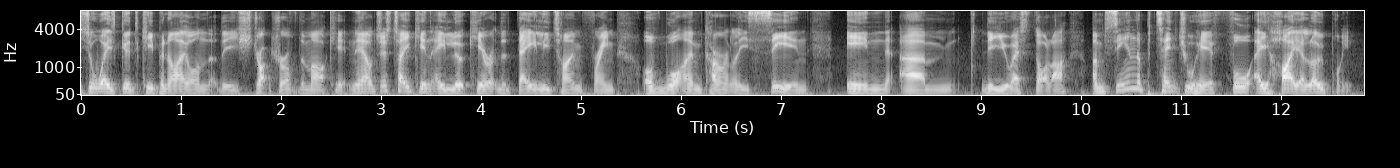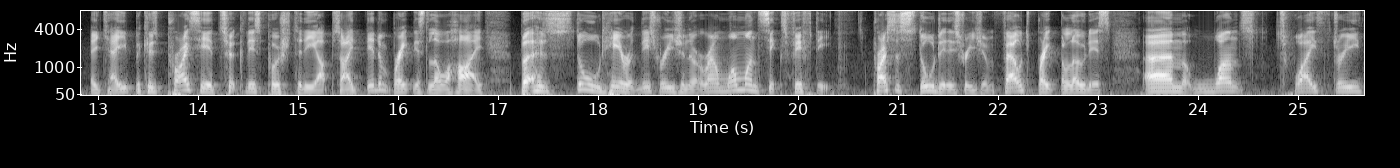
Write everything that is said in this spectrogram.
it's always good to keep an eye on the structure of the market. Now, just taking a look here at the daily time frame of what I'm currently seeing in um, the US dollar, I'm seeing the potential here for a higher low point. Okay, because price here took this push to the upside, didn't break this lower high, but has stalled here at this region at around 11650. Price has stalled at this region, failed to break below this um, once, twice, three,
